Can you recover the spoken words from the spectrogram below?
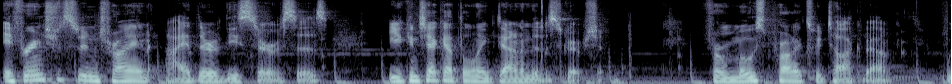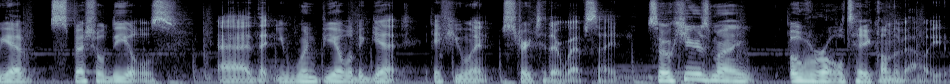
If you're interested in trying either of these services, you can check out the link down in the description. For most products we talk about, we have special deals uh, that you wouldn't be able to get if you went straight to their website. So here's my overall take on the value.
